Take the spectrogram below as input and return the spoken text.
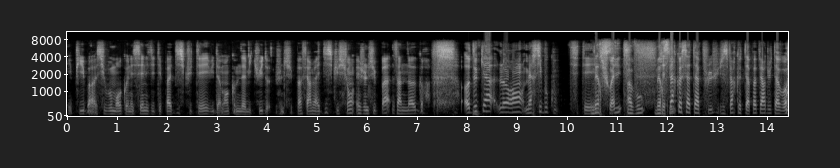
Et puis, bah si vous me reconnaissez, n'hésitez pas à discuter, évidemment, comme d'habitude. Je ne suis pas fermé à discuter et je ne suis pas un ogre. En tout cas, Laurent, merci beaucoup. C'était chouette. à vous. Merci. J'espère que ça t'a plu. J'espère que t'as pas perdu ta voix.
